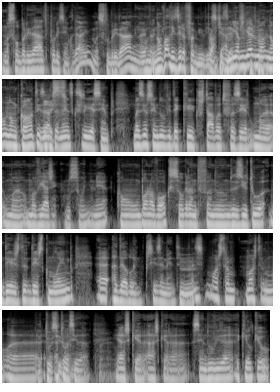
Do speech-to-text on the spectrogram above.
uma celebridade, por exemplo. Alguém, uma celebridade, não, é? não, não vale dizer a família. Pronto, a minha mulher não, não, não conta exatamente Isso. que seria sempre, mas eu sem dúvida que gostava de fazer uma, uma, uma viagem, um sonho, né? com um Bonovox. Sou grande fã do, dos YouTube desde, desde que me lembro, a, a Dublin, precisamente. Uhum. Mostra-me mostra uh, a, tua a cidade. Tua cidade. E acho que, era, acho que era sem dúvida aquilo que eu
